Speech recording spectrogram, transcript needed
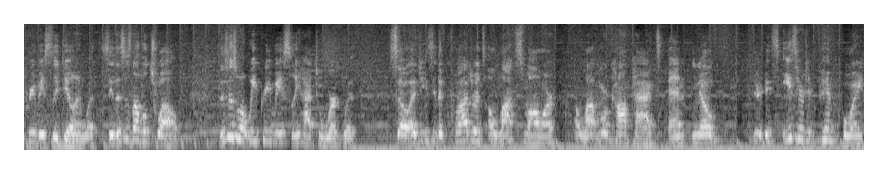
previously dealing with. See, this is level 12. This is what we previously had to work with. So as you can see, the quadrant's a lot smaller, a lot more compact, and you know, it's easier to pinpoint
